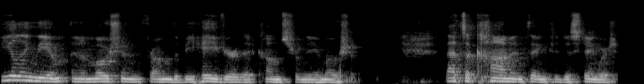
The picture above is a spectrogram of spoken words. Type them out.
feeling the an emotion from the behavior that comes from the emotion. That's a common thing to distinguish.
